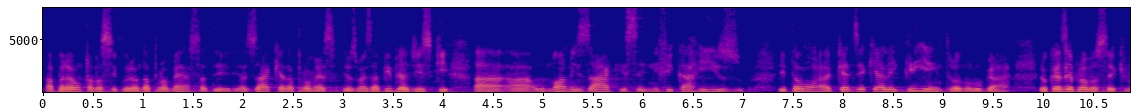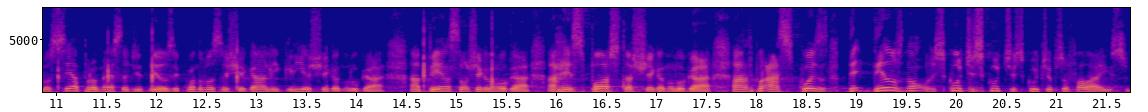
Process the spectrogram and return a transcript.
Abraão estava segurando a promessa dele. Isaac era a promessa de Deus, mas a Bíblia diz que a, a, o nome Isaac significa riso. Então, eh, quer dizer que a alegria entrou no lugar. Eu quero dizer para você que você é a promessa de Deus e quando você chegar, a alegria chega no lugar, a bênção chega no lugar, a resposta chega no lugar, a, as coisas. Deus não. Escute, escute, escute, eu preciso falar isso.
